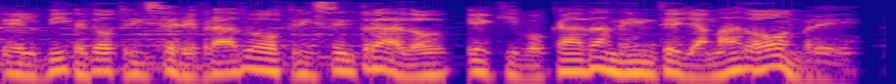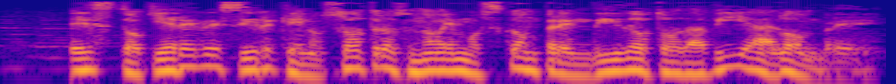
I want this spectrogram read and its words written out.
El bípedo tricerebrado o tricentrado, equivocadamente llamado hombre. Esto quiere decir que nosotros no hemos comprendido todavía al hombre.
